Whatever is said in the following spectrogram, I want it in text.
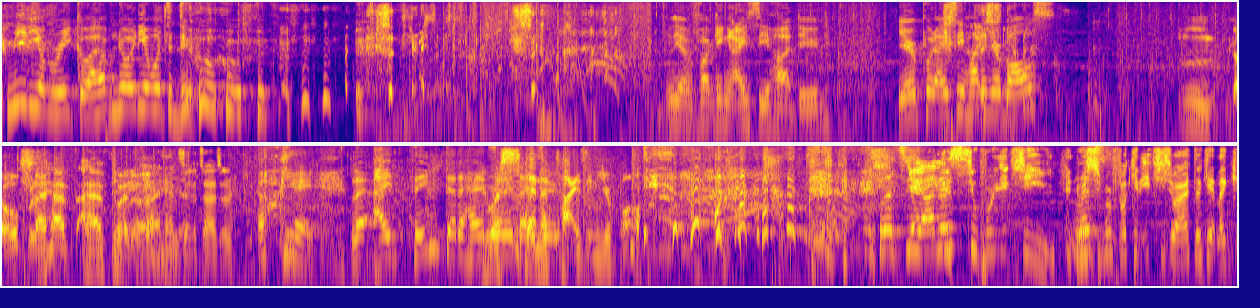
Medium Rico, I have no idea what to do. yeah, fucking icy hot, dude. You ever put icy hot in your balls? No, but I have I have put uh, that, hand sanitizer. Okay, le- I think that hand You were sanitizer. sanitizing your balls. Let's be Yeah, it was super itchy. It was Let's- super fucking itchy, so I had to get like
